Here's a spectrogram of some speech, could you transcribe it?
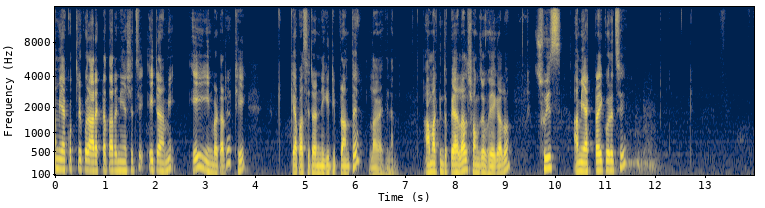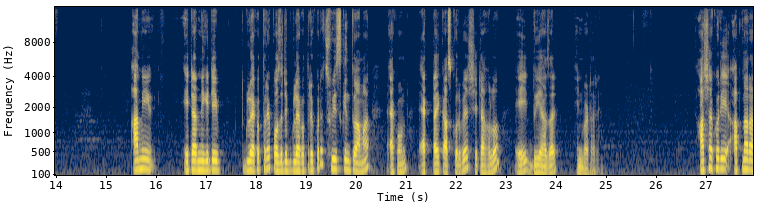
আমি একত্রে করে আরেকটা তারে নিয়ে এসেছি। এটা আমি এই ইনভার্টারে ঠিক ক্যাপাসিটার নেগেটিভ প্রান্তে লাগাই দিলাম। আমার কিন্তু প্যারালাল সংযোগ হয়ে গেল। সুইচ আমি একটাই করেছি। আমি এটার নেগেটিভগুলো একত্রে পজিটিভগুলো একত্রে করে সুইচ কিন্তু আমার এখন একটাই কাজ করবে। সেটা হলো এই দুই হাজার ইনভার্টারে আশা করি আপনারা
